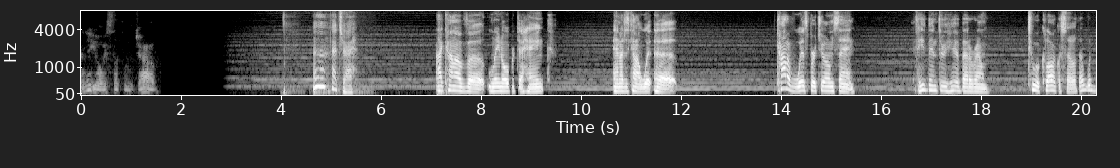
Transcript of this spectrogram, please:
I knew you always slept on the job. Uh, I try. I kind of uh, lean over to Hank, and I just kind of wi- uh, kind of whisper to him, saying, "If he's been through here about around two o'clock or so, that would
